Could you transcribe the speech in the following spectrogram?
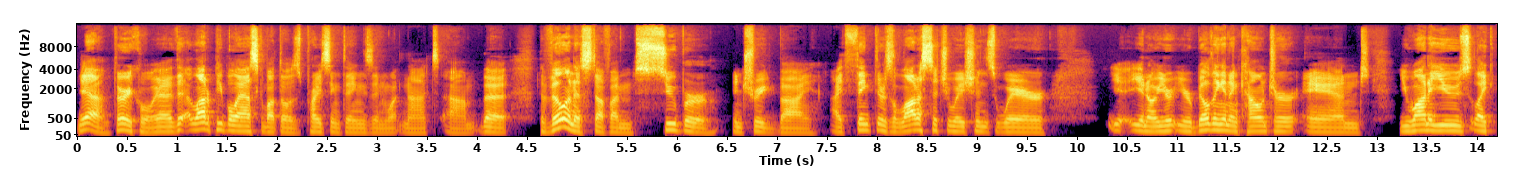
Yeah, very cool. Yeah, a lot of people ask about those pricing things and whatnot. Um, the the villainous stuff, I'm super intrigued by. I think there's a lot of situations where, you, you know, you're you're building an encounter and you want to use like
